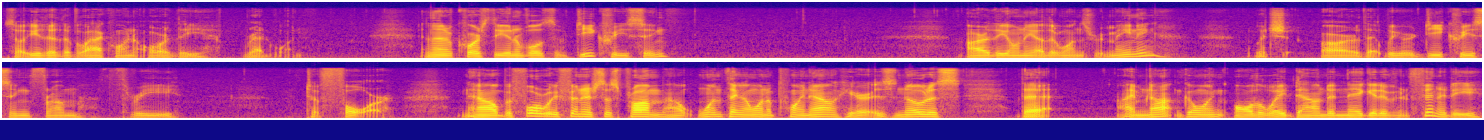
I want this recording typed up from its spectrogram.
So either the black one or the red one. And then of course the intervals of decreasing are the only other ones remaining, which are that we were decreasing from 3 to 4. Now before we finish this problem out, one thing I want to point out here is notice that I'm not going all the way down to negative infinity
